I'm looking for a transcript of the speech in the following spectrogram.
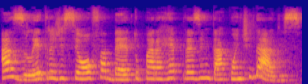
as letras de seu alfabeto para representar quantidades.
